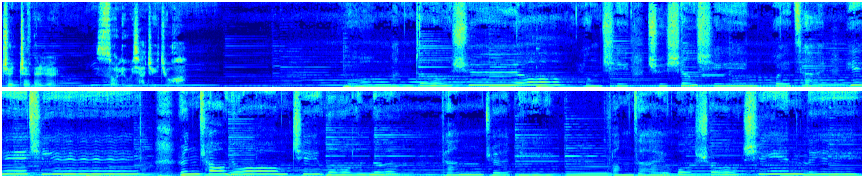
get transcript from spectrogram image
真正的人所留下这句话。我们都需要勇气去相信会在心里，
